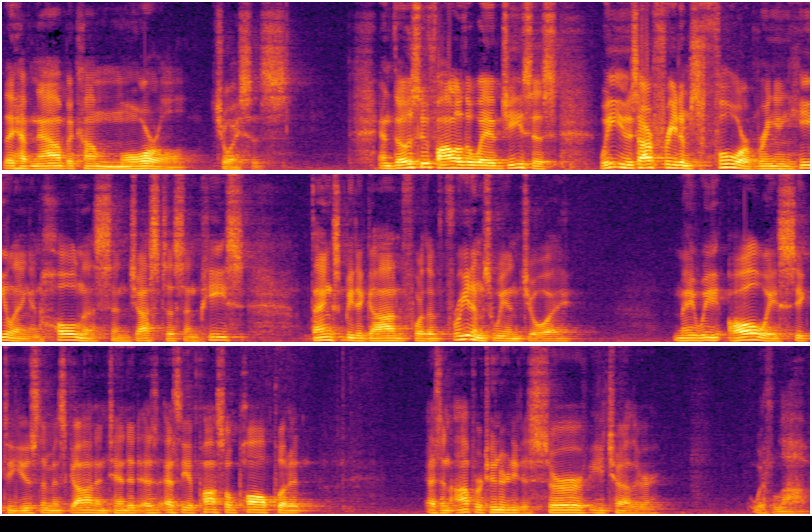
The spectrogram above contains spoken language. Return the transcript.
they have now become moral choices. And those who follow the way of Jesus, we use our freedoms for bringing healing and wholeness and justice and peace. Thanks be to God for the freedoms we enjoy May we always seek to use them as God intended, as, as the Apostle Paul put it, as an opportunity to serve each other with love.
